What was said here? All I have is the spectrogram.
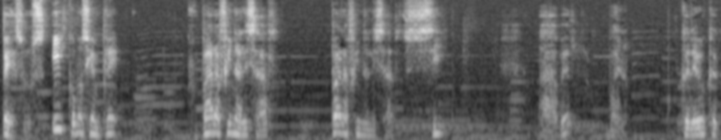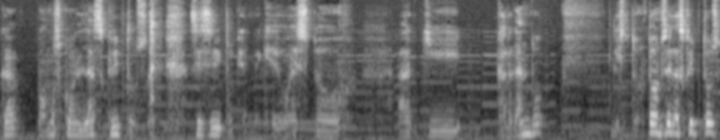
pesos. Y como siempre, para finalizar, para finalizar, sí, a ver, bueno, creo que acá vamos con las criptos. sí, sí, porque me quedó esto aquí cargando. Listo. Entonces las criptos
